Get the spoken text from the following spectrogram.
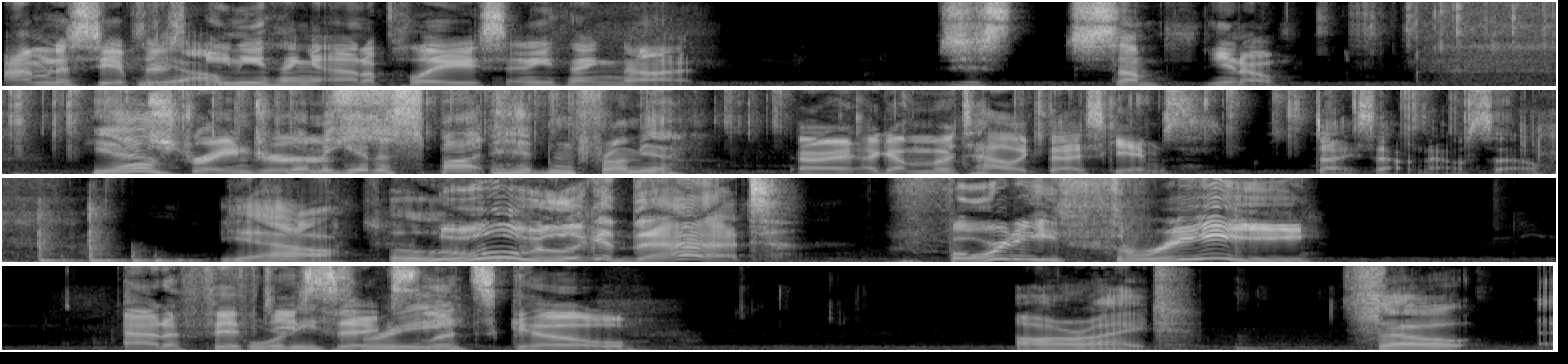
I'm going to see if there's Yeah. anything out of place, anything not. Just some, you know, Yeah. strangers. Let me get a spot hidden from you. All right, I got my metallic dice games dice out now, so. Yeah. Ooh, look at that. 43 out of 56. 43. Let's go. All right. So uh,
